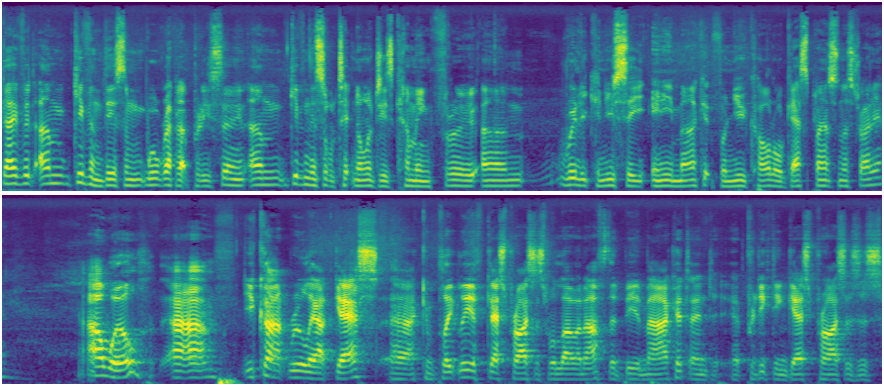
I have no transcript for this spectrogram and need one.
David, um, given this, and we'll wrap it up pretty soon. Um, given this sort of technology is coming through, um, really, can you see any market for new coal or gas plants in Australia? Oh, well, um, you can't rule out gas uh, completely. If gas prices were low enough, there'd be a market, and uh, predicting gas prices is,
